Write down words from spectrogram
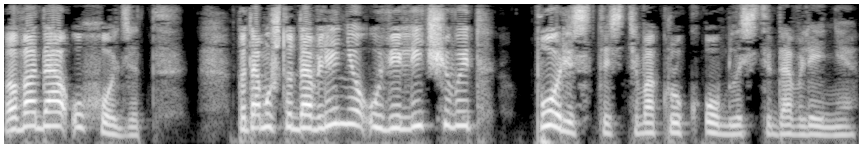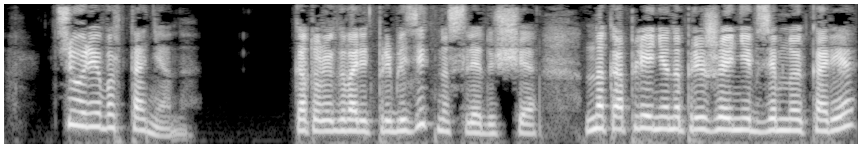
Вода уходит, потому что давление увеличивает пористость вокруг области давления. Теория Вартаняна, которая говорит приблизительно следующее. Накопление напряжения в земной коре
